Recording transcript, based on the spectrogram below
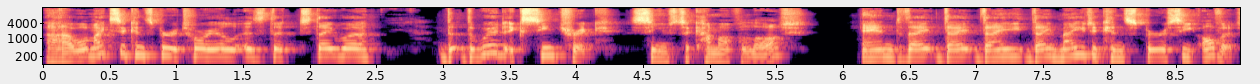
Uh, what makes it conspiratorial is that they were. The, the word eccentric seems to come up a lot and they, they, they, they made a conspiracy of it,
